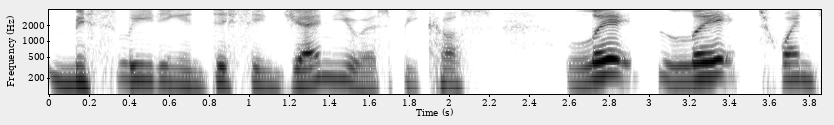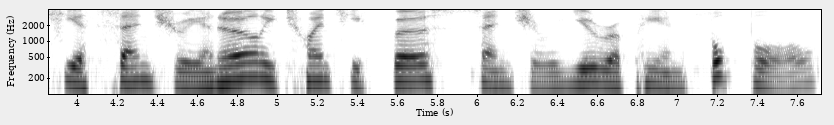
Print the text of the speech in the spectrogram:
misleading and disingenuous because late late 20th century and early 21st century European football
